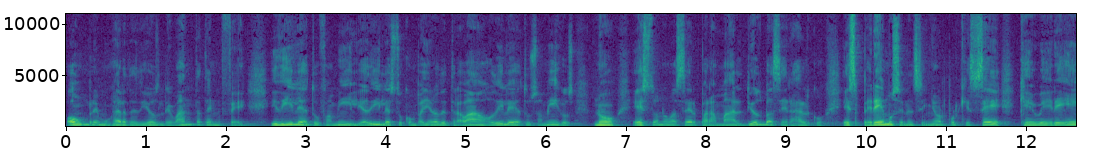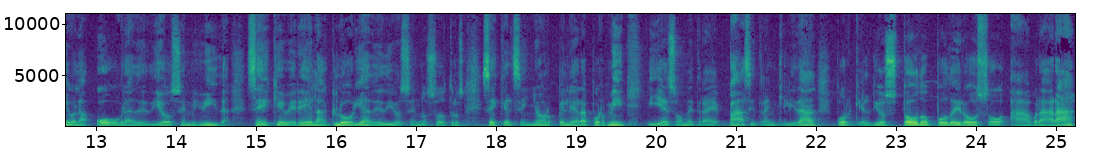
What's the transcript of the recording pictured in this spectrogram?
hombre, mujer de Dios, levántate en fe y dile a tu familia, dile a tus compañeros de trabajo, dile a tus amigos, no, esto no va a ser para mal, Dios va a hacer algo. Esperemos en el Señor porque sé que veré la obra de Dios en mi vida, sé que veré la gloria de Dios en nosotros, sé que el Señor peleará por mí y eso me trae paz y tranquilidad porque el Dios Todopoderoso abrará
